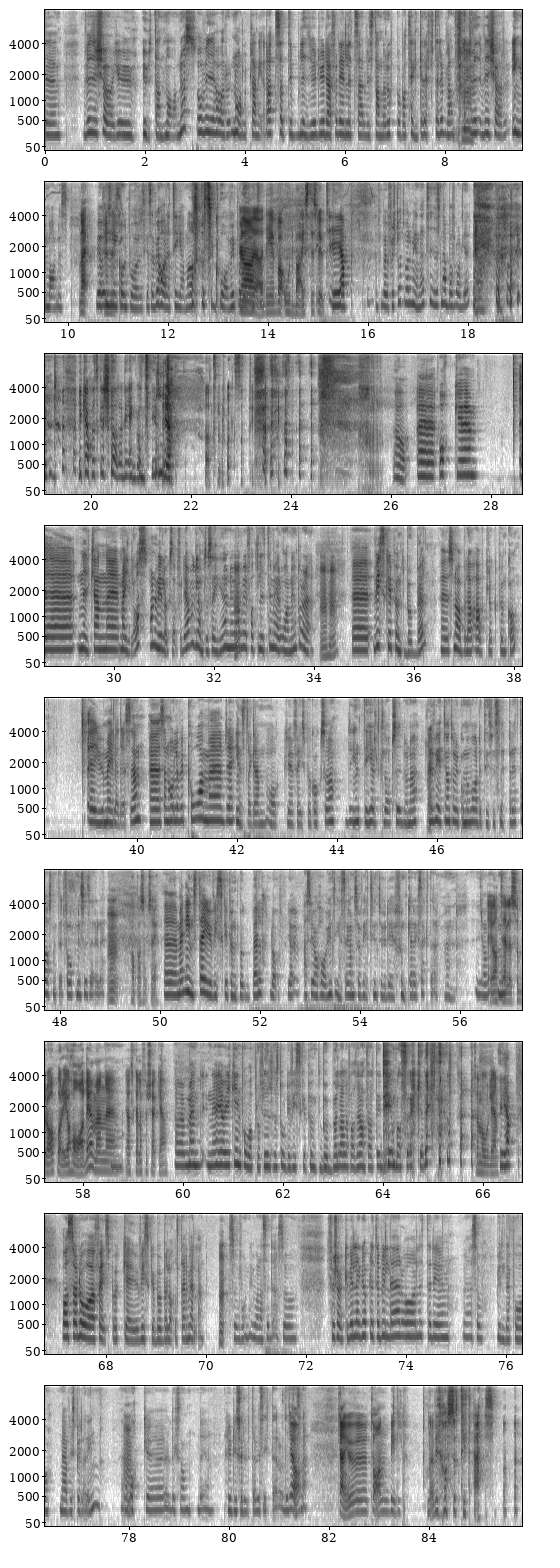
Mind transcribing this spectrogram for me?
vi kör ju utan manus och vi har noll planerat så att det blir ju, det är därför det är lite så här vi stannar upp och bara tänker efter ibland för att vi, vi kör ingen manus. Nej, Vi har precis. ingen koll på vad vi ska säga, vi har ett tema och så, går vi på det. Ja, liksom. ja, det är bara ordbajs till slut. Japp. Jag har förstått vad du menar, tio snabba frågor. vi kanske ska köra det en gång till. Ja, jag tror också det faktiskt. Ja, eh, och eh, ni kan eh, mejla oss om ni vill också, för det har vi glömt att säga. Nu har Mm. vi fått lite mer ordning på det här. Mhm. Eh, Whisky.bubbel eh, snabel-outlook.com är ju mejladressen. Eh, sen håller vi på med Instagram och eh, Facebook också. Det är inte helt klart sidorna. Nej. Nu vet jag inte om det kommer vara det tills vi släpper ett avsnittet. Förhoppningsvis är det det. Mm, hoppas också det. Eh, men Insta är ju whisky.bubbel då. Jag, alltså jag har ju inte Instagram så jag vet ju inte hur det funkar exakt där. Men jag, Jag är inte heller så bra på det. Jag har det men eh, Ja. jag ska försöka. Ja, men när jag gick in på vår profil så stod det whisky.bubbel i alla fall. Så jag antar att det är det man söker efter. Förmodligen. Japp. Och så då Facebook är ju whisky och allt däremellan. Mm. Så får ni våra sida. Så försöker vi lägga upp lite bilder och lite det, alltså bilder på när vi spelar in. Mm. Och eh, liksom det, hur det ser ut där vi sitter och lite Ja. sådär. Kan ju ta en bild när vi har suttit här.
